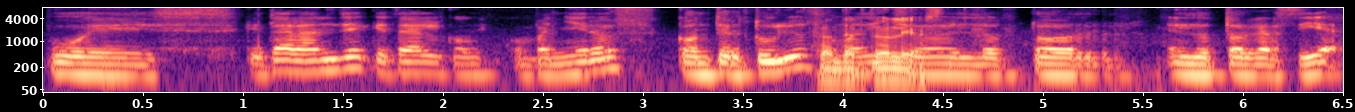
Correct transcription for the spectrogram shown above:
Pues, ¿qué tal, Ande? ¿Qué tal, con, compañeros? Con tertulios, con como tertulios. ha dicho el doctor, el doctor García.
